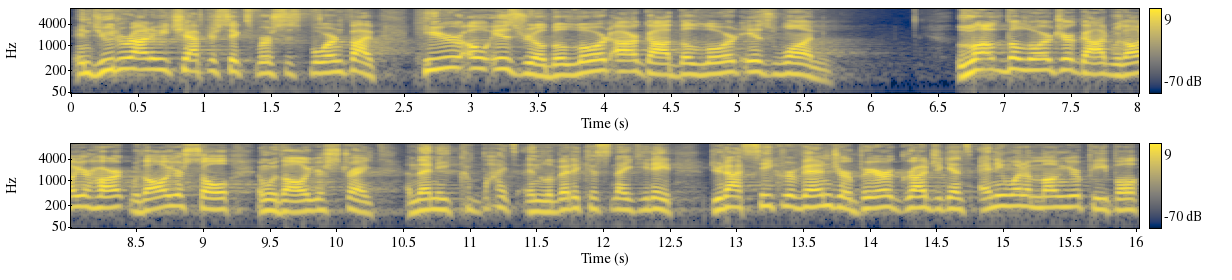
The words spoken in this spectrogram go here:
in Deuteronomy chapter 6 verses 4 and 5. Hear, O Israel, the Lord our God, the Lord is one. Love the Lord your God with all your heart, with all your soul, and with all your strength. And then he combines in Leviticus 19:8, do not seek revenge or bear a grudge against anyone among your people,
